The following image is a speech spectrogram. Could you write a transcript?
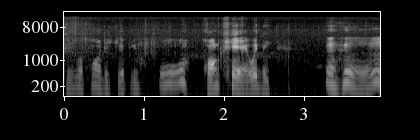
ถือว่าพ่อได้เก็บอยู่โอ้ของแข่ไว้ยนี่อือหือ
